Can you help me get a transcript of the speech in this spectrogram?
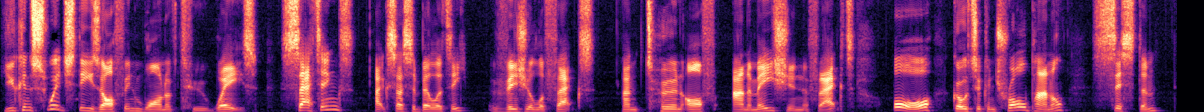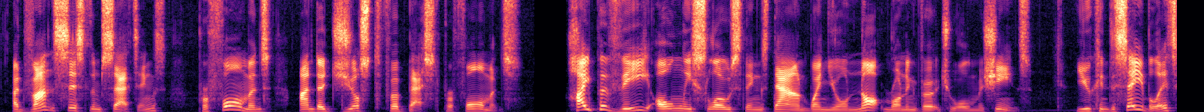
You can switch these off in one of two ways. Settings, accessibility, visual effects, and turn off animation effect, or go to Control Panel, System, Advanced System Settings, Performance, and adjust for best performance. Hyper-V only slows things down when you're not running virtual machines. You can disable it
